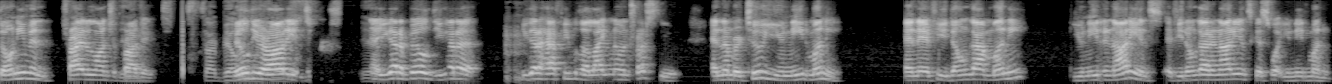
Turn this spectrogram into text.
don't even try to launch a project. Yeah. Start building. Build your audience first. Yeah. yeah, you gotta build. You gotta you gotta have people that like, know, and trust you. And number two, you need money. And if you don't got money, you need an audience. If you don't got an audience, guess what? You need money.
